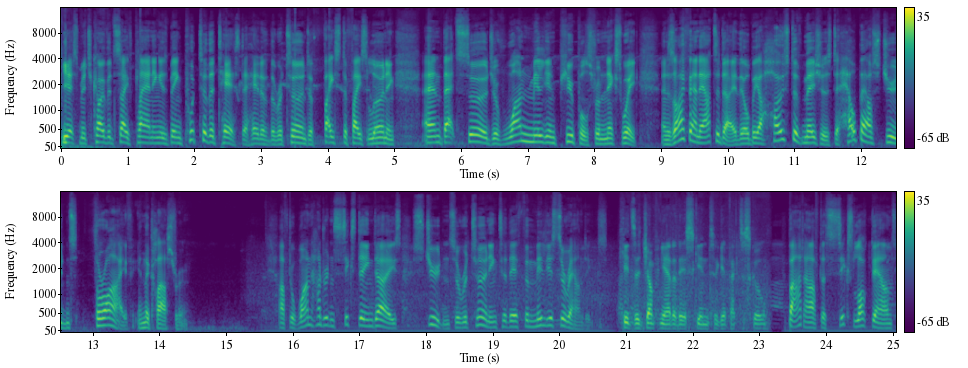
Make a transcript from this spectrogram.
Yes, Mitch, COVID safe planning is being put to the test ahead of the return to face to face learning and that surge of 1 million pupils from next week. And as I found out today, there will be a host of measures to help our students thrive in the classroom. After 116 days, students are returning to their familiar surroundings. Kids are jumping out of their skin to get back to school. But after six lockdowns,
